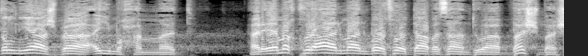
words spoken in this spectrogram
دڵنیاش بە ئەی محەممەد، هەر ئێمە قورئانمان بۆ تۆ دابەزاندووە بەش بەش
